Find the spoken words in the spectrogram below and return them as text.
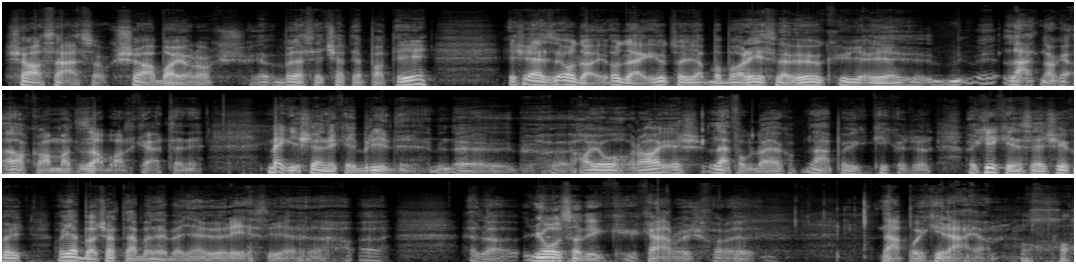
Se a szászok, se a bajorok, lesz egy csetepaté, és ez oda, odáig jut, hogy abban a részvevők ugye, ugye, látnak alkalmat zavart kelteni. Meg is jelenik egy brid ö, hajóra, és lefoglalják a nápolyi kikötőt, hogy kikényszerítsék, hogy, hogy ebben a csatában ne vegyen ő részt. Ugye, ez a nyolcadik Károly nápoly királya. Aha.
